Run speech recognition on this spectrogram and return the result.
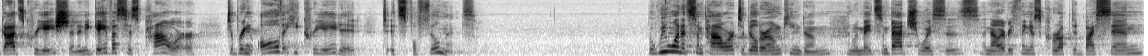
God's creation, and he gave us his power to bring all that he created to its fulfillment. But we wanted some power to build our own kingdom, and we made some bad choices, and now everything is corrupted by sin,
